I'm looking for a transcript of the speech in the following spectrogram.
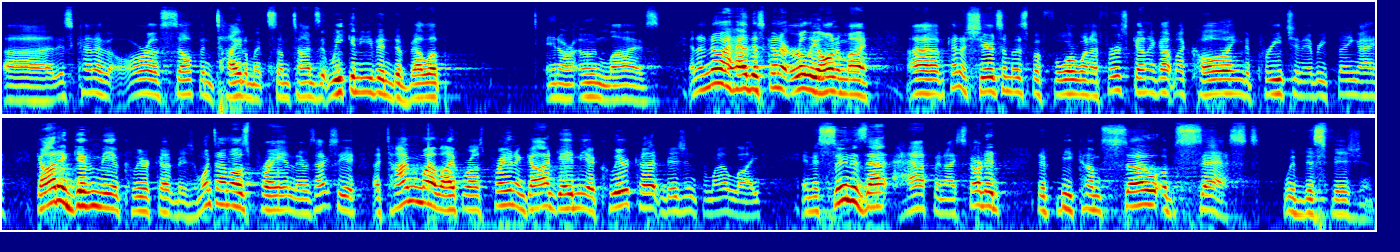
uh, this kind of aura of self entitlement, sometimes that we can even develop in our own lives. And I know I had this kind of early on in my. I've kind of shared some of this before. When I first kind of got my calling to preach and everything, I, God had given me a clear cut vision. One time I was praying, there was actually a, a time in my life where I was praying, and God gave me a clear cut vision for my life. And as soon as that happened, I started to become so obsessed with this vision.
